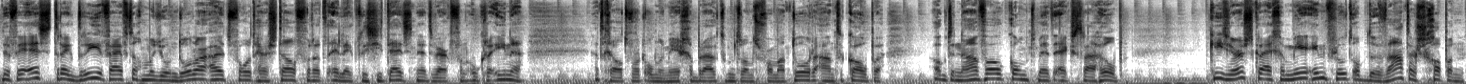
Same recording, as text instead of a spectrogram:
De VS trekt 53 miljoen dollar uit voor het herstel van het elektriciteitsnetwerk van Oekraïne. Het geld wordt onder meer gebruikt om transformatoren aan te kopen. Ook de NAVO komt met extra hulp. Kiezers krijgen meer invloed op de waterschappen.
